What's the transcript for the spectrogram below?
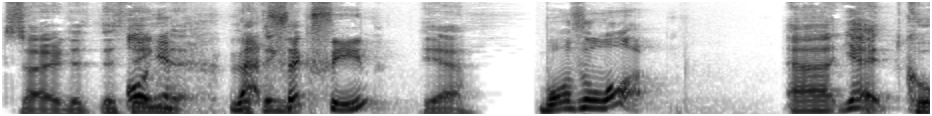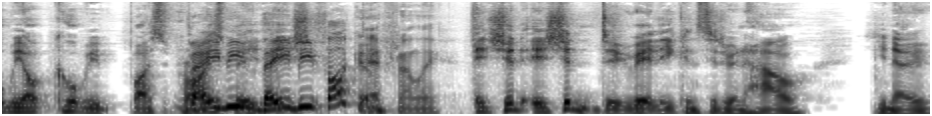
So the the Oh thing yeah, that that thing sex scene yeah. was a lot. Uh, yeah, it caught me caught me by surprise. They be but it- they it be sh- fucking. Definitely. it should it shouldn't do really, considering how you know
